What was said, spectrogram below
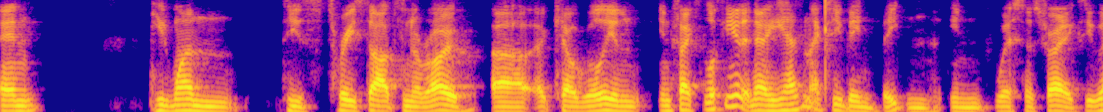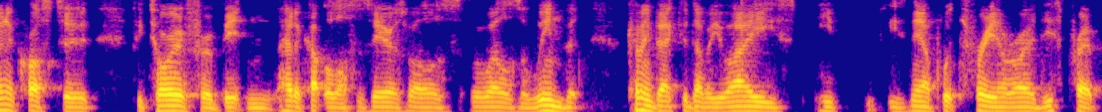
and he'd won his three starts in a row uh, at Kalgoorlie. And in fact, looking at it now, he hasn't actually been beaten in Western Australia because he went across to Victoria for a bit and had a couple of losses there as well as as well as a win. But coming back to WA, he's he, he's now put three in a row this prep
